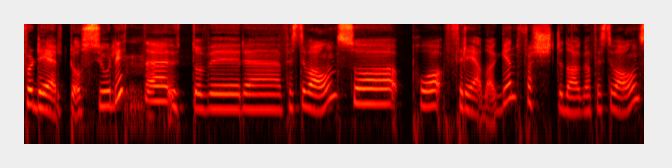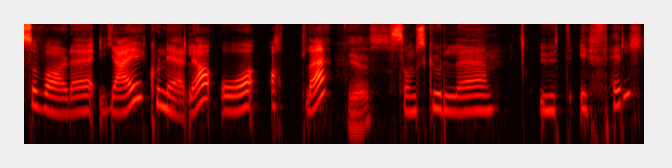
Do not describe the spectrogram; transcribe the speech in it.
fordelte oss jo litt eh, utover eh, festivalen, så på fredagen, første dag av festivalen, så var det jeg, Cornelia og Atle Yes. som skulle ut i felt.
